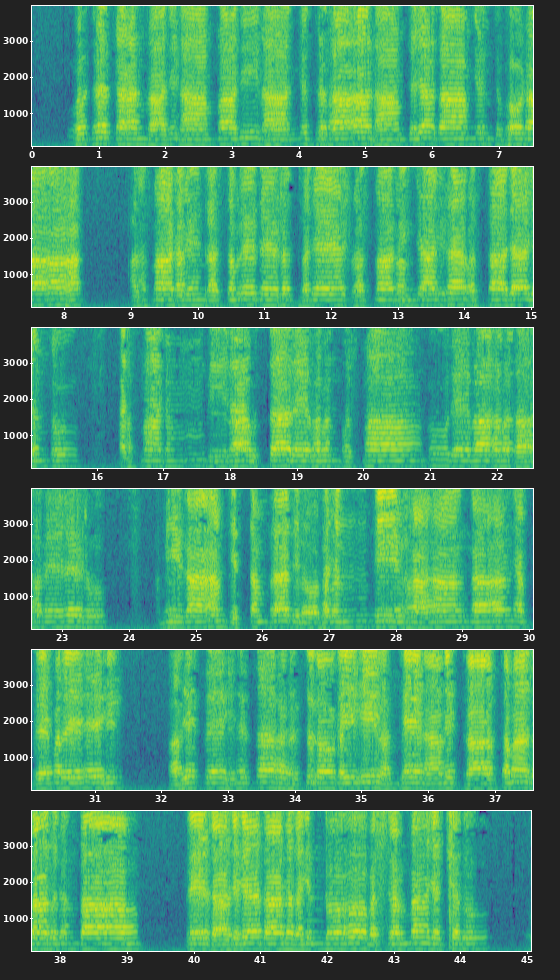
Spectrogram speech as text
उद्धृष्टहन्वाजिनाम् वाजीनान्युद्धृथानाम् जयताम् यन्तु घोषाः। अस्माकमिन्द्रः समृतेषु ध्वजेष्वस्माकम् जायुषवस्ता जयन्तु। अस्माकम् वीरा उत्तरे भवन्त्वस्माको देवा अवताहवेषु अमीकाम् चित्तम् प्रतिलोभयन्तीर्हानाङ्गान्यप्रेपरेहि अभिप्रेहि निर्दहृत्युलोकैः रन्ध्येनामित्रास्तमसासजन्ता प्रेता जगतानदयिन्दो वशर्म यच्छतु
